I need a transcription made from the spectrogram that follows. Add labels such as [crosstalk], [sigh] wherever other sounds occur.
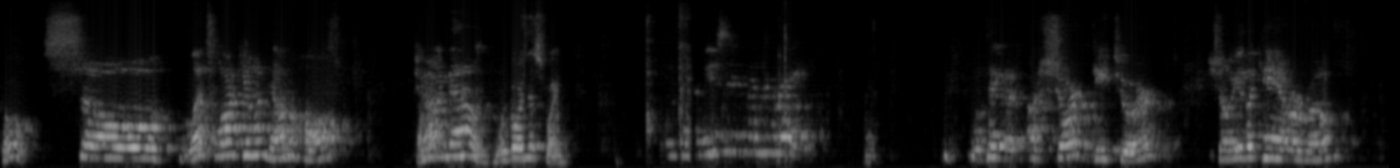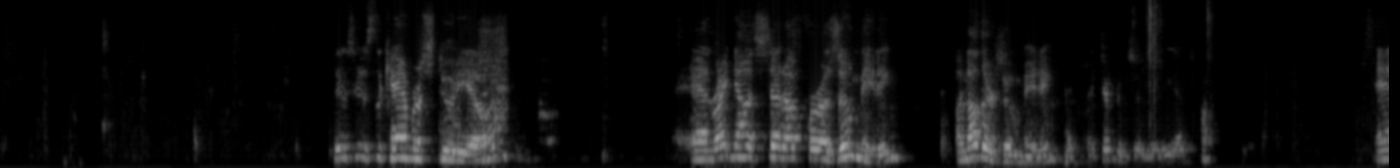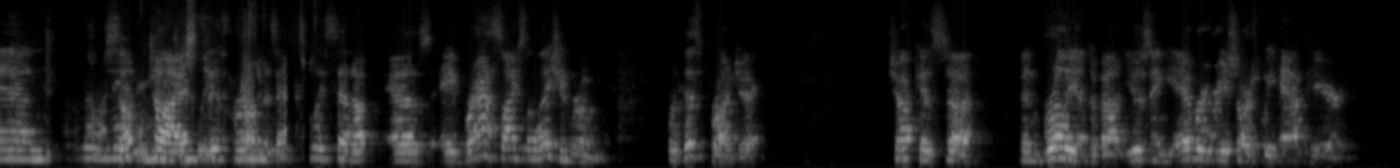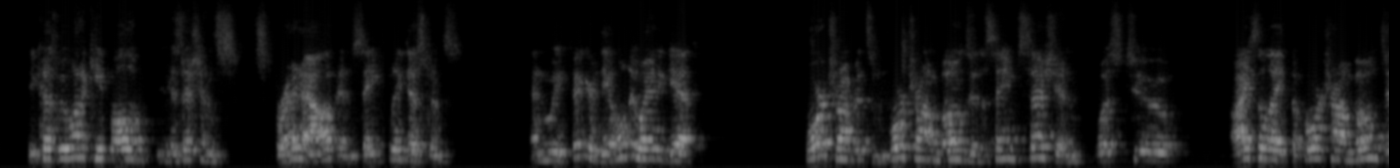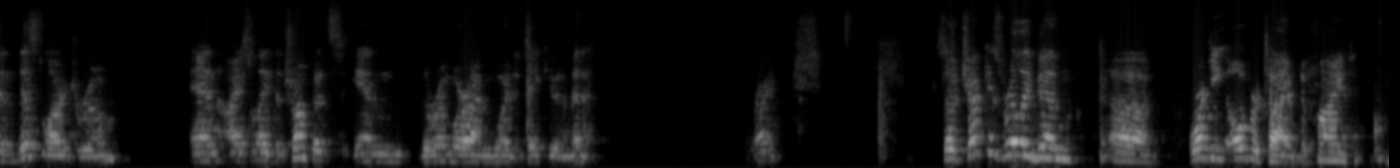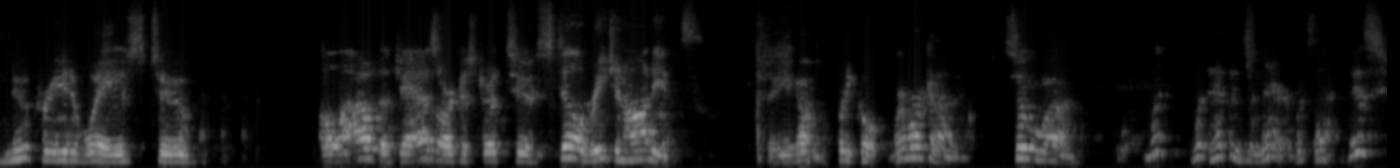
Cool. So let's walk you on down the hall. Come on down. We're going this way. Music underway. We'll take a, a short detour, show you the camera room. This is the camera studio. And right now it's set up for a Zoom meeting, another Zoom meeting. A difference in the, And don't know what happened. sometimes this room is actually set up as a brass isolation room for this project. Chuck has uh, been brilliant about using every resource we have here because we want to keep all the musicians spread out and safely distanced. And we figured the only way to get four trumpets and four trombones in the same session was to isolate the four trombones in this large room and isolate the trumpets in the room where I'm going to take you in a minute. right. So Chuck has really been uh, working overtime to find new creative ways to allow the jazz orchestra to still reach an audience. There you go. Pretty cool. We're working on it. So, uh, what, what happens in there? What's that? This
